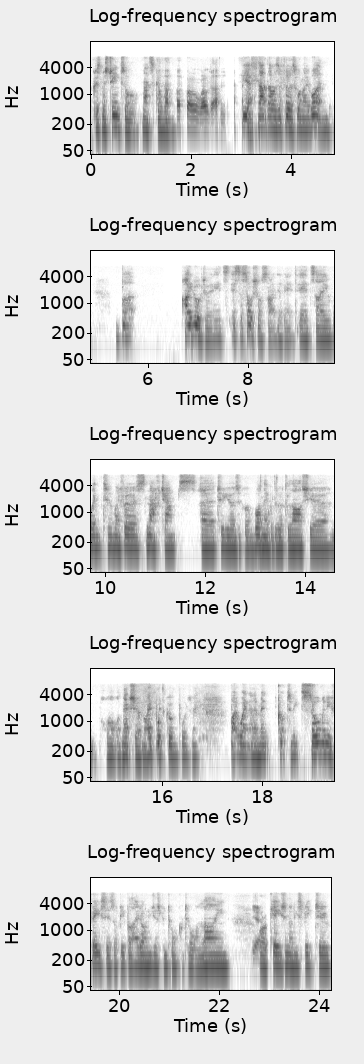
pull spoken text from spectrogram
Christmas chainsaw massacre one. Oh, well done. yeah, that that was the first one I won. But I go to it. It's it's the social side of it. It's I went to my first NAF champs uh, two years ago. I wasn't able to go to last year or next year. Not able to go unfortunately. But I went and I meant, got to meet so many faces of people I'd only just been talking to online yeah. or occasionally speak to.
